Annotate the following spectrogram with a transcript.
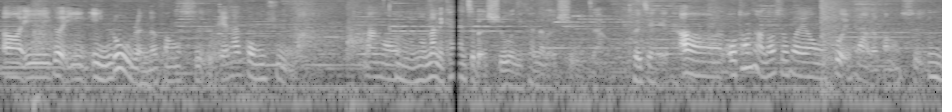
呃，以一个引引路人的方式给他工具嘛。然后，嗯，那你看这本书，你看那本书，这样推荐给他。呃，我通常都是会用对话的方式，嗯，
